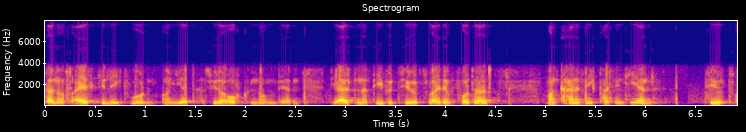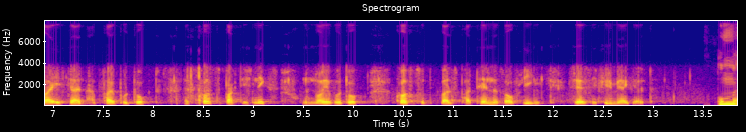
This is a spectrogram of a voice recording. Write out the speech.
dann aufs Eis gelegt wurden und jetzt erst wieder aufgenommen werden. Die Alternative CO2, den Vorteil, man kann es nicht patentieren. CO2 ist ja ein Abfallprodukt. Es kostet praktisch nichts. Und ein neues Produkt kostet, weil es Patente drauf liegen, sehr, sehr viel mehr Geld. Um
